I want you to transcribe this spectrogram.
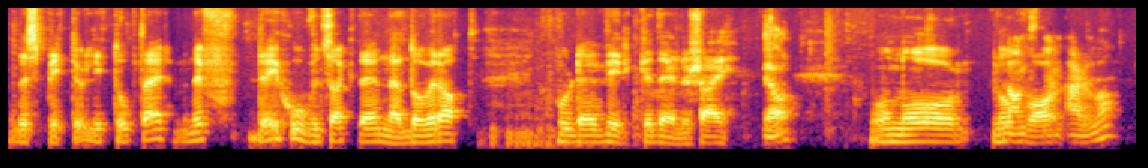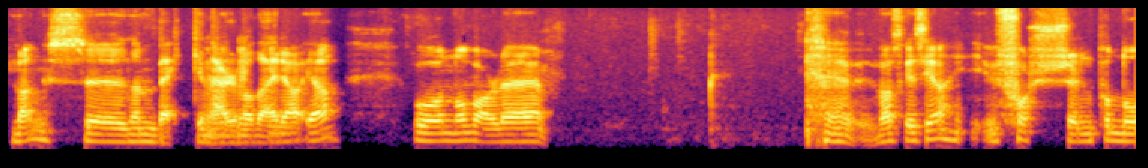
Det splitter jo litt opp der, men det, det er i hovedsak det nedover at hvor det virkelig deler seg. ja. Og nå, nå Langs var den elva? langs uh, den bekken Ja, elva der, ja, ja. Og nå var det Hva skal jeg si? Ja? Forskjellen på nå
